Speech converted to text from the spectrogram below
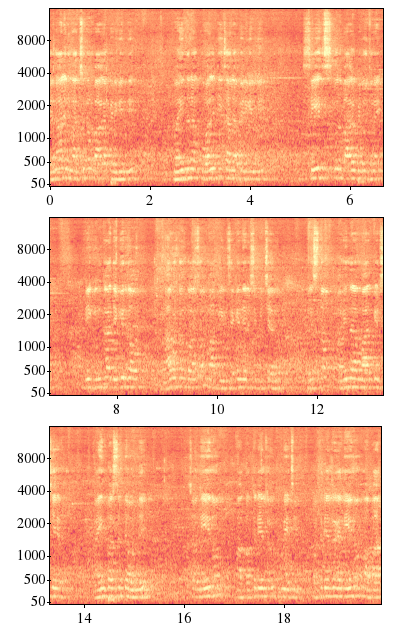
జనాలకు నచ్చడం బాగా పెరిగింది. మహీంద్రా క్వాలిటీ చాలా పెరిగింది. సేల్స్ కూడా బాగా పెరుగుతున్నాయి. మీకు ఇంకా దగ్గరగా రావటం కోసం మాకు సెకండ్ డీలర్షిప్ ఇచ్చారు. ప్రస్తుతం మహీంద్రా మార్కెట్ షేర్ నైన్ పర్సెంటే ఉంది. సో నేను మా కొత్త డీలర్ మేము కొత్త డీలర్గా నేను మా పాత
